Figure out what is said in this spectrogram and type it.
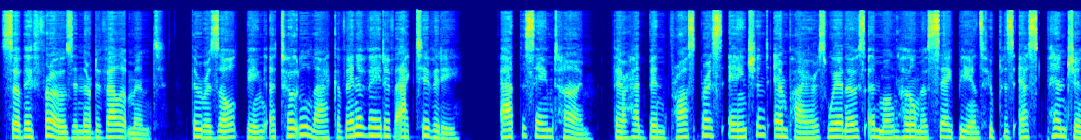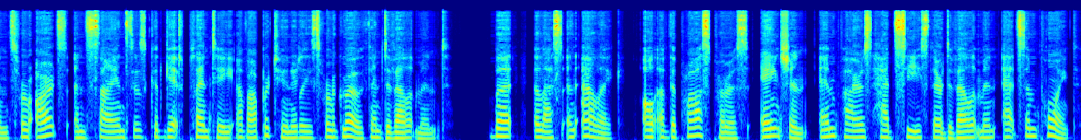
so they froze in their development the result being a total lack of innovative activity. At the same time, there had been prosperous ancient empires where those among Homo sapiens who possessed penchants for arts and sciences could get plenty of opportunities for growth and development. But, alas and alack, all of the prosperous ancient empires had ceased their development at some point.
